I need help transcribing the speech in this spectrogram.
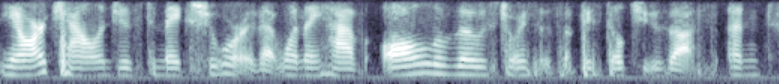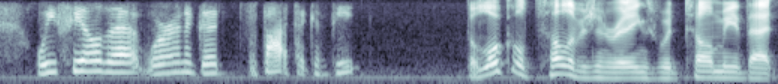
you know, our challenge is to make sure that when they have all of those choices, that they still choose us. And we feel that we're in a good spot to compete. The local television ratings would tell me that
